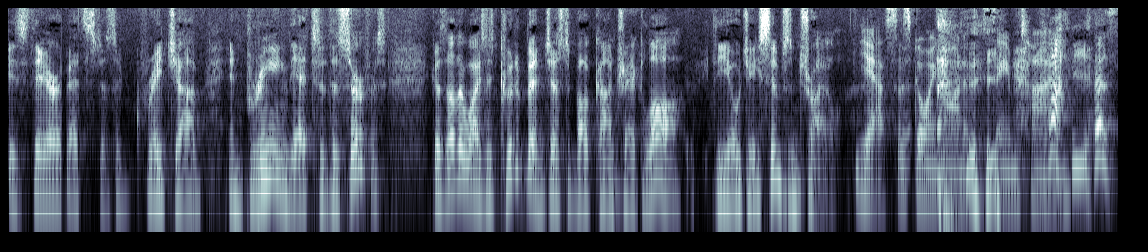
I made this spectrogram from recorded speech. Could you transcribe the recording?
is there. That's does a great job in bringing that to the surface. Because otherwise, it could have been just about contract law, the O.J. Simpson trial. yes, is going on at the same time. yes,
